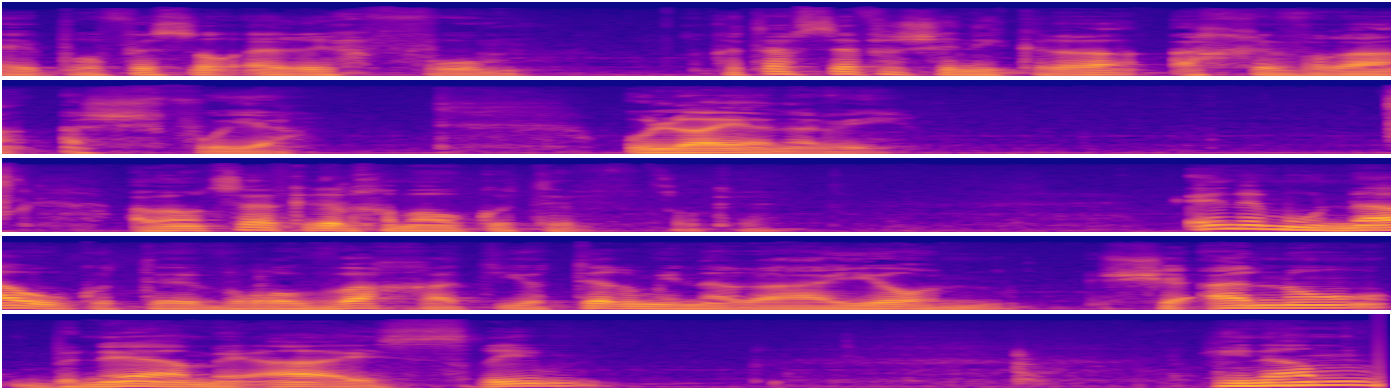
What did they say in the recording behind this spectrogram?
אה, פרופסור אריך פרום. הוא כתב ספר שנקרא החברה השפויה. הוא לא היה נביא. אבל אני רוצה להקריא לך מה הוא כותב. אוקיי. Okay. אין אמונה, הוא כותב, רווחת יותר מן הרעיון שאנו, בני המאה ה-20, הינם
